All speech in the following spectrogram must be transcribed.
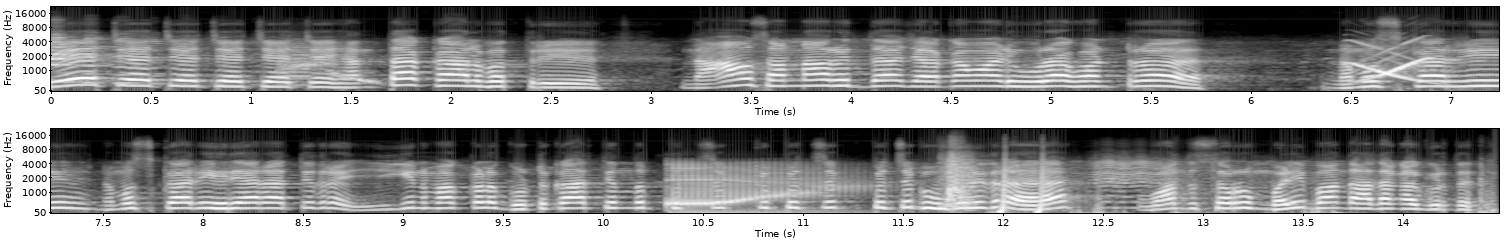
ಚೇ ಚೇ ಚೇ ಚೇ ಚೇ ಚೇ ಎಂಥ ಕಾಲ ಬತ್ರಿ? ನಾವು ಸಣ್ಣವ್ರಿದ್ದ ಜಳಕ ಮಾಡಿ ಊರಾಗ ಹೊಂಟ್ರ ನಮಸ್ಕಾರ ರೀ, ನಮಸ್ಕಾರ ಹಿರಿಯರ ಹತ್ತಿದ್ರ. ಈಗಿನ ಮಕ್ಕಳು ಗುಟ್ಕಾ ತಿಂದು ಪಿಚ್ಚಕ್ ಪಿಚಕ್ ಪಿಚ್ಚಕ್ ಉಗುಳಿದ್ರ ಒಂದು ಸರು ಮಳಿ ಬಂದ್ ಆದಂಗ ಆಗಿರ್ತೈತಿ.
